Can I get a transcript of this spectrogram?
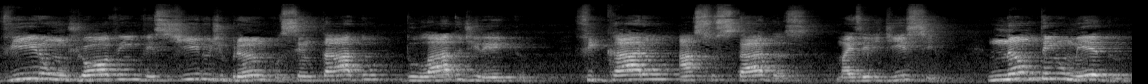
viram um jovem vestido de branco sentado do lado direito. Ficaram assustadas, mas ele disse: Não tenham medo,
